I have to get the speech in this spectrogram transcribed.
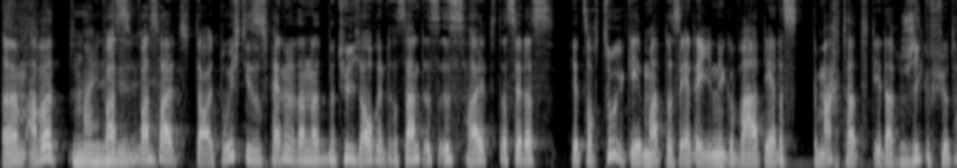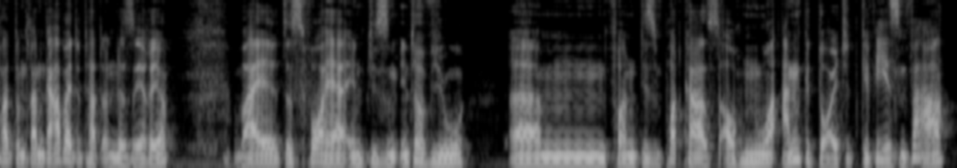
Ähm, aber Meine was, Güte. was halt da durch dieses Panel dann natürlich auch interessant ist, ist halt, dass er das jetzt auch zugegeben hat, dass er derjenige war, der das gemacht hat, der da Regie geführt hat und dran gearbeitet hat an der Serie. Weil das vorher in diesem Interview ähm, von diesem Podcast auch nur angedeutet gewesen war,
